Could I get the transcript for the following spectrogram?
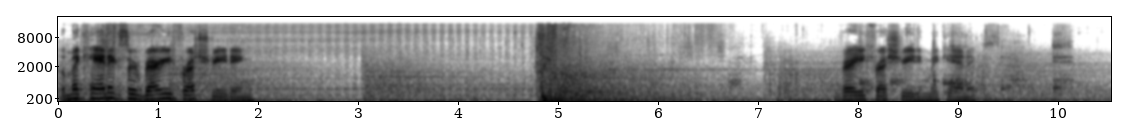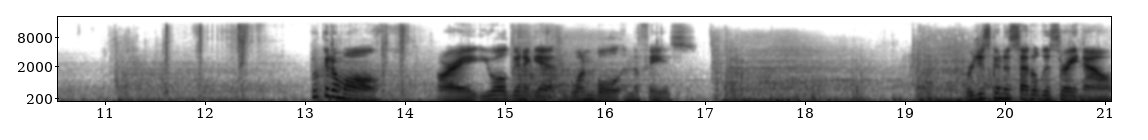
The mechanics are very frustrating. Very frustrating mechanics. Look at them all. Alright, you all gonna get one bolt in the face. We're just gonna settle this right now.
